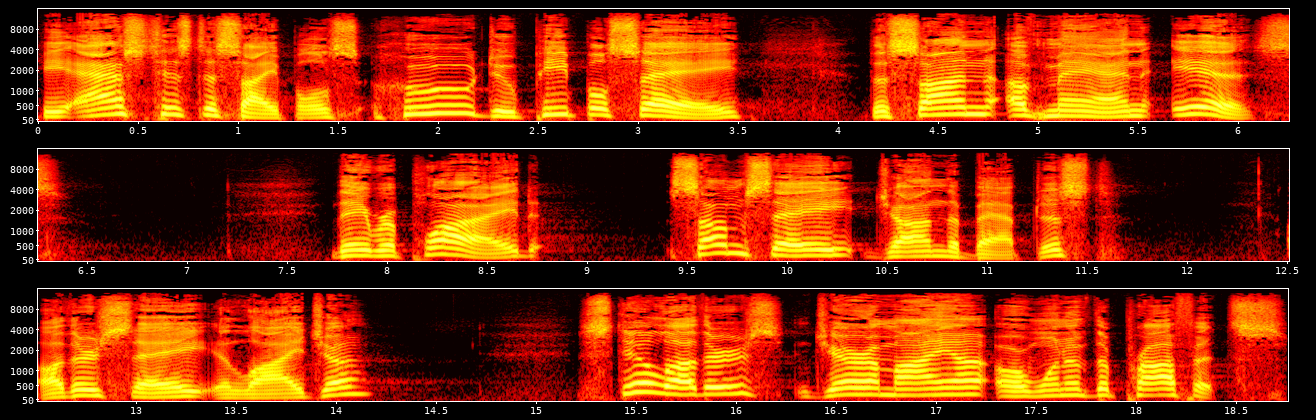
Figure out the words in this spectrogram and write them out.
he asked his disciples, Who do people say the Son of Man is? They replied, Some say John the Baptist, others say Elijah, still others Jeremiah or one of the prophets.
